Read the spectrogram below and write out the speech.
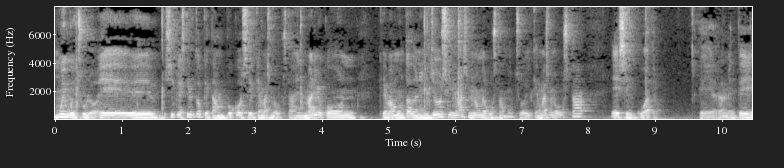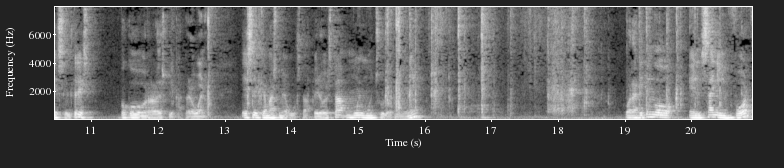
Muy, muy chulo. Eh, sí que es cierto que tampoco es el que más me gusta. El Mario con que va montado en el Yoshi y demás no me gusta mucho. El que más me gusta es el 4, que realmente es el 3. Un poco raro de explicar, pero bueno, es el que más me gusta. Pero está muy, muy chulo también, ¿eh? Por aquí tengo el Signing Forth.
